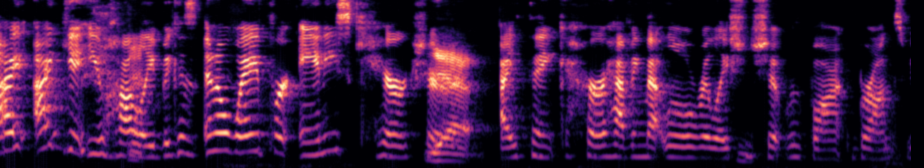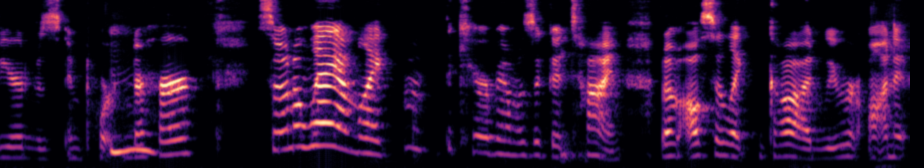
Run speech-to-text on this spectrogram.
I, I get you, Holly, because in a way, for Annie's character, Yeah. I think her having that little relationship with Bron- Bronzebeard was important to Mhm. her. So in a way, I'm like, mm, the caravan was a good time, but I'm also like, God, we were on it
